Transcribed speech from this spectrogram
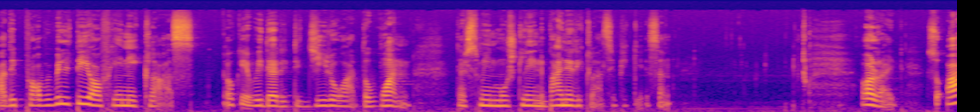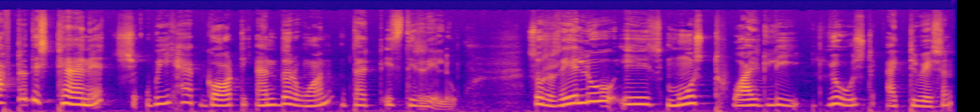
uh, the probability of any class okay whether it is 0 or the 1 that's mean mostly in binary classification all right. So after this tan h we have got the another one that is the ReLU. So ReLU is most widely used activation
